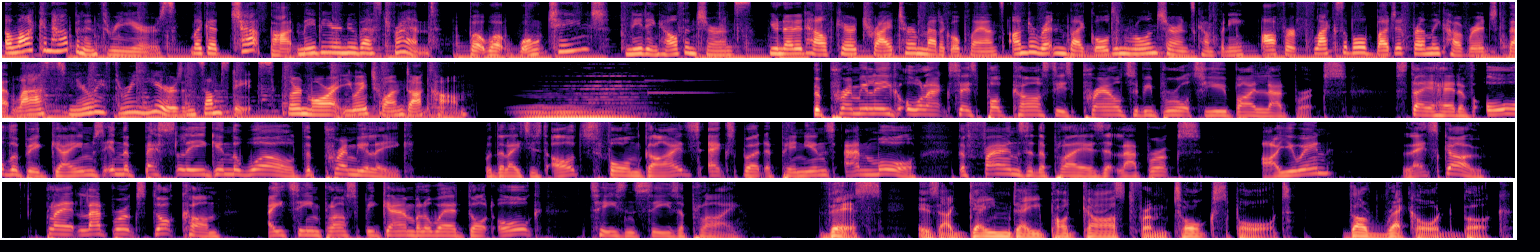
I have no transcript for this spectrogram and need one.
A lot can happen in three years, like a chatbot may be your new best friend. But what won't change? Needing health insurance. United Healthcare Tri Term Medical Plans, underwritten by Golden Rule Insurance Company, offer flexible, budget friendly coverage that lasts nearly three years in some states. Learn more at uhone.com. The Premier League All Access podcast is proud to be brought to you by Ladbrokes. Stay ahead of all the big games in the best league in the world, the Premier League. With the latest odds, form guides, expert opinions, and more, the fans are the players at Ladbrokes. Are you in? Let's go. Play at ladbrokes.com, 18 plus begambleaware.org. T's and C's apply. This is a game day podcast from Talk Sport. The Record Book.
